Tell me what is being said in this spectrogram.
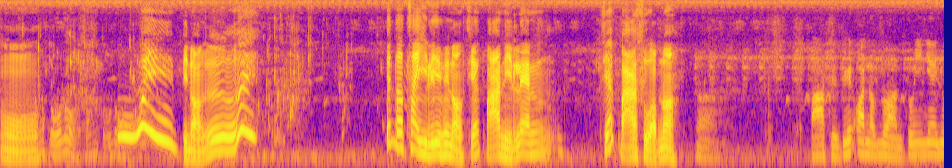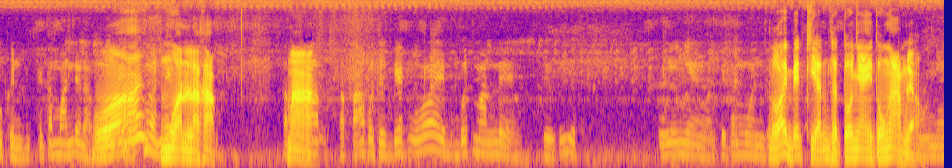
โอ้สองตัวโลสองตัวโลโอ้ยพี่น้องเอ้ยเป็นตาใส่เลยพี่น้องเสียงปลานี่แล่นเสียงปลาสวบเนาะอ่าปลาถือเพชรอ่อนนอนๆตัวใหญ่ๆอยู่ขึ้นเป็นตะมันเด้อน่ะโอ้ยเพื่อนมวนละครับ มาถ้ปลาพอถือเพชรโอ้ยบ่เบิดมันเด้ถือที่ตัวใหญ่ๆมันเป็นตะมวนร้อยเบ็ดเขียนคือตัวใหญ่ตัวงามแล้วตัวใหญ่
